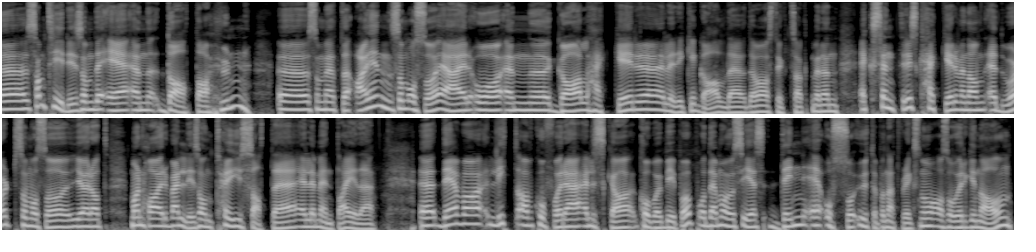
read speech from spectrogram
Eh, samtidig som det er en datahund eh, som heter Ayn, som også er og en gal hacker, eller ikke gal, det, det var stygt sagt, men en eksentrisk hacker ved navn Edward, som også gjør at man har veldig sånn tøysete elementer i det. Eh, det var litt av hvorfor jeg elska Cowboy Bebop, og det må jo sies, den er også ute på Netflix nå, altså originalen.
